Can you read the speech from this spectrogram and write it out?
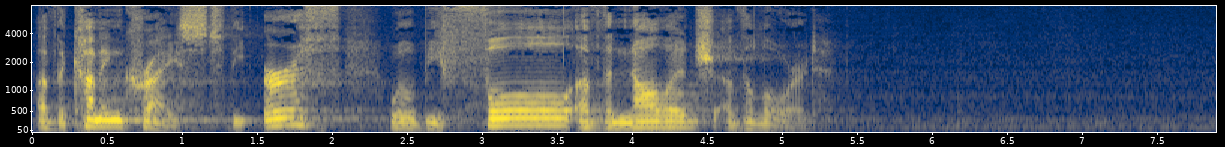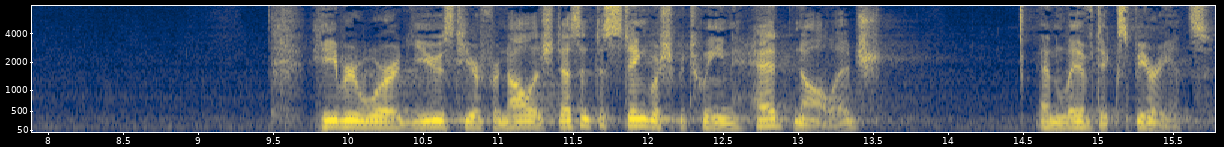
of the coming Christ, the earth will be full of the knowledge of the Lord. Hebrew word used here for knowledge doesn't distinguish between head knowledge and lived experience.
